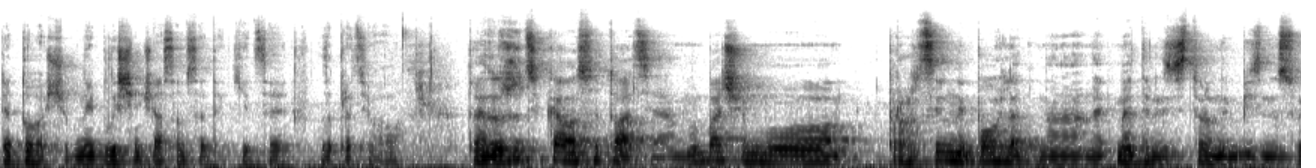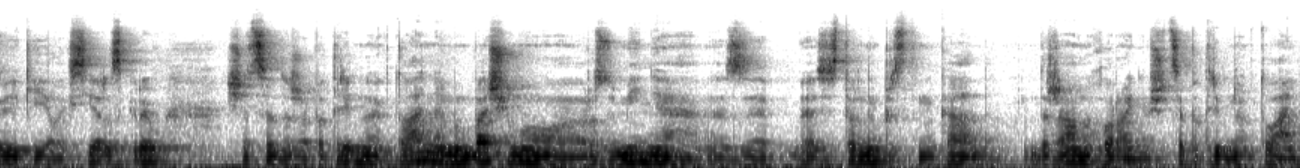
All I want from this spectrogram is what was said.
для того, щоб найближчим часом все-таки це запрацювало. Так, дуже цікава ситуація. Ми бачимо прогресивний погляд на нетметринг зі сторони бізнесу, який Олексій розкрив, що це дуже потрібно і актуально. Ми бачимо розуміння з, зі сторони представника державних органів, що це потрібно актуально.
